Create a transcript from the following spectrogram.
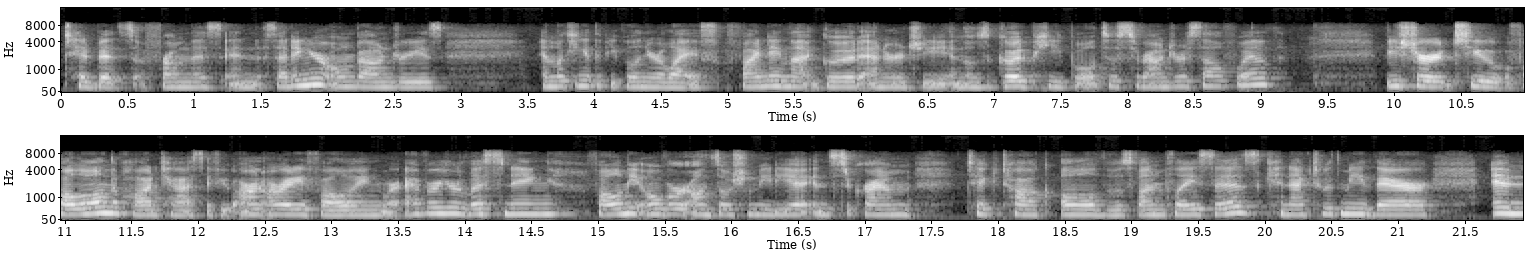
tidbits from this in setting your own boundaries and looking at the people in your life, finding that good energy and those good people to surround yourself with. Be sure to follow along the podcast if you aren't already following wherever you're listening. Follow me over on social media Instagram, TikTok, all those fun places. Connect with me there. And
